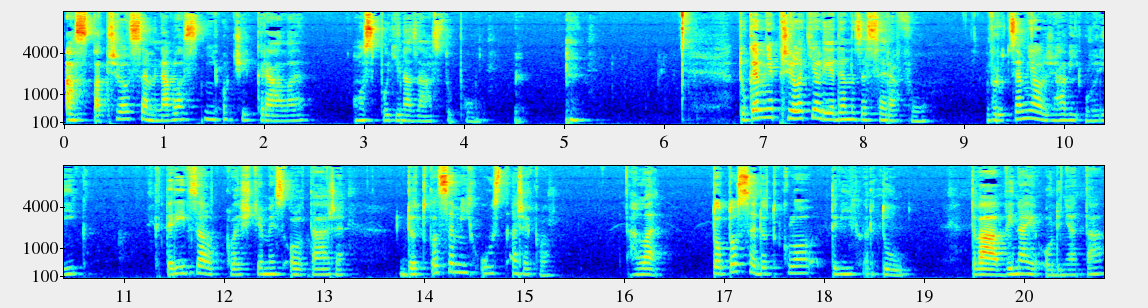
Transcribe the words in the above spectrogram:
A spatřil jsem na vlastní oči krále, hospodina zástupů. Tu ke mně přiletěl jeden ze serafů. V ruce měl žhavý uhlík, který vzal kleštěmi z oltáře. Dotkl se mých úst a řekl, hle, toto se dotklo tvých rtů. Tvá vina je odňata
